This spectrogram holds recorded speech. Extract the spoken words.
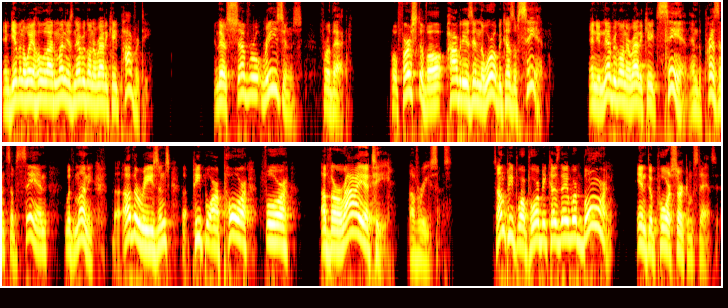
And giving away a whole lot of money is never going to eradicate poverty. And there are several reasons for that. Well, first of all, poverty is in the world because of sin. And you're never going to eradicate sin and the presence of sin with money. The other reasons, uh, people are poor for a variety of reasons. Some people are poor because they were born into poor circumstances.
